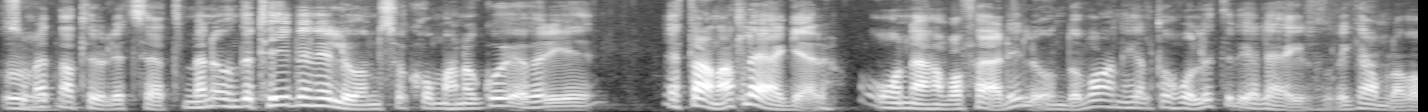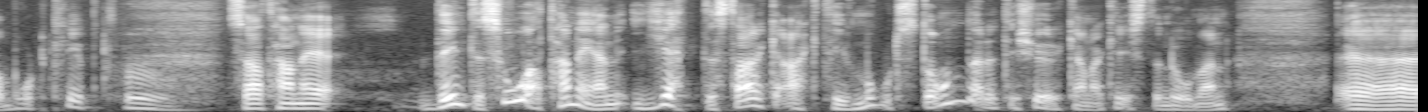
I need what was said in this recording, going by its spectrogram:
som ett naturligt sätt. Men under tiden i Lund så kom han att gå över i ett annat läger. Och när han var färdig i Lund då var han helt och hållet i det lägret och det gamla var bortklippt. Så att han är det är inte så att han är en jättestark aktiv motståndare till kyrkan och kristendomen. Eh,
